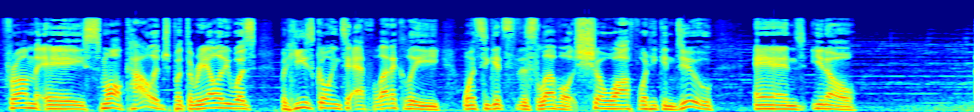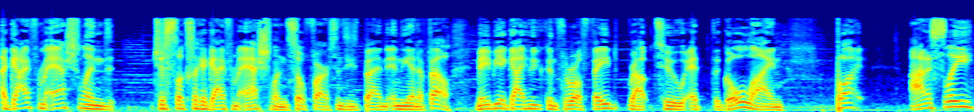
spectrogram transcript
from a small college, but the reality was, but he's going to athletically once he gets to this level show off what he can do, and you know a guy from Ashland just looks like a guy from Ashland so far since he's been in the NFL. Maybe a guy who you can throw a fade route to at the goal line, but honestly,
